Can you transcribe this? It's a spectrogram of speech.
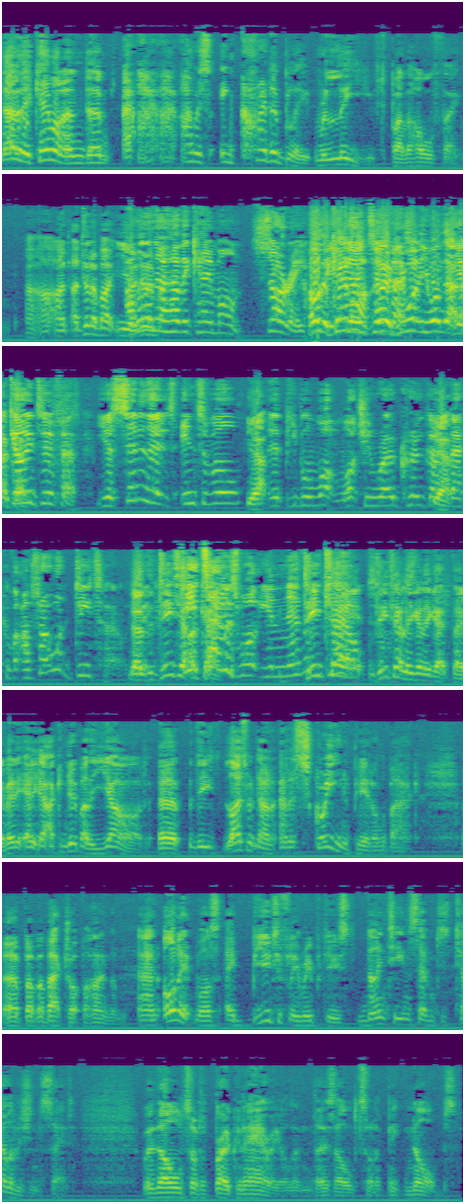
no, they came on, and um, I, I, I was incredibly relieved by the whole thing. I, I, I don't know about you. I don't know know how they came on. Sorry. Oh, they came on. Too No, you want- you want that, You're okay. going too fast. You're sitting there. It's interval. Yeah. uh, people wa- watching Road Crew going Yeah. back and forth. I'm sorry. What detail? No, the detail- okay. Detail is what you never Detail, get. detail you're going to get, Dave. I can do it by the yard. Uh, the lights went down and a screen appeared on the back, uh, but a backdrop behind them. And on it was a beautifully reproduced 1970s television set with old sort of broken aerial and those old sort of big knobs.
